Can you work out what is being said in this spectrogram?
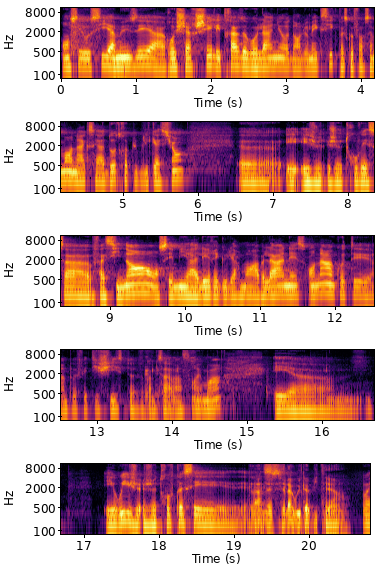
on s'est aussi amusé à rechercher les traces de Bolaño dans le Mexique, parce que forcément, on a accès à d'autres publications. Euh, et, je, trouvais ça fascinant. On s'est mis à aller régulièrement à Blanes. On a un côté un peu fétichiste, comme ça, Vincent et moi. Et, euh, et oui, je, trouve que c'est. Blanes, c'est là où il habitait. Hein. Oui,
